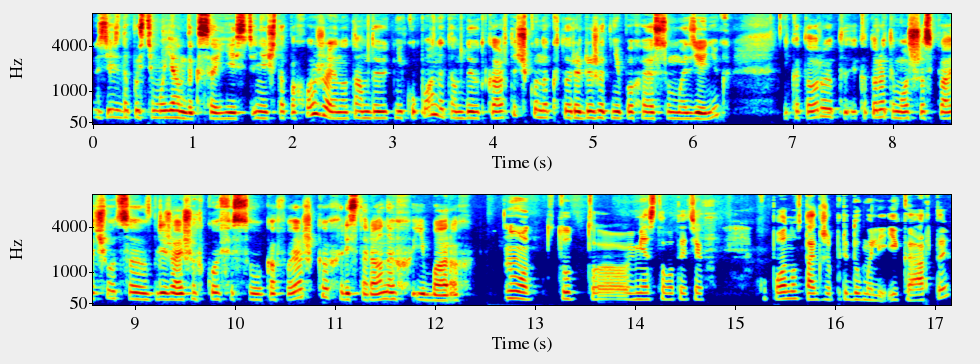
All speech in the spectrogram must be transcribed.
здесь, допустим, у Яндекса есть нечто похожее, но там дают не купоны, там дают карточку, на которой лежит неплохая сумма денег, и которую, и которой ты можешь расплачиваться в ближайших к офису кафешках, ресторанах и барах. Ну вот, тут э, вместо вот этих купонов также придумали и карты.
